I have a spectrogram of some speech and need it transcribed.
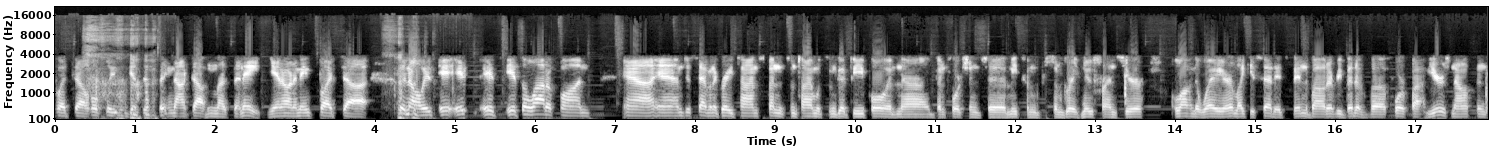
But uh, hopefully we'll get this thing knocked out in less than eight. You know what I mean? But uh, so no, it, it, it, it, it's a lot of fun. Uh, and I'm just having a great time, spending some time with some good people, and uh, been fortunate to meet some some great new friends here along the way. Here, like you said, it's been about every bit of uh, four or five years now since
